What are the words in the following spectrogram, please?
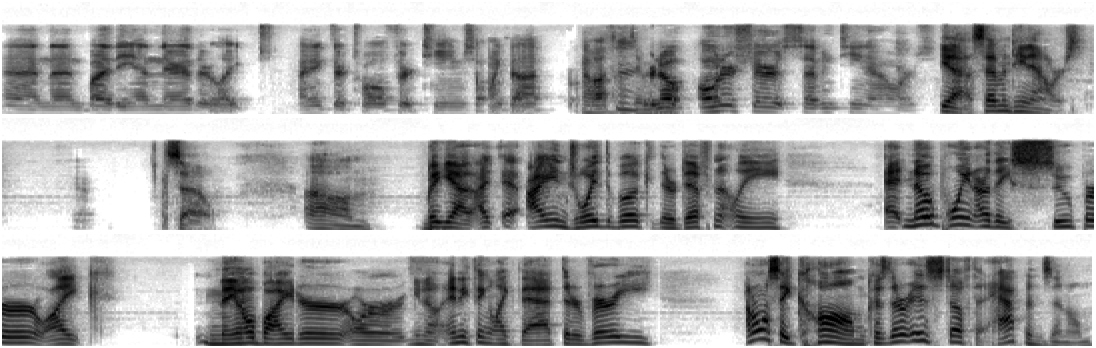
and then by the end there, they're like, I think they're 12, 13, something like that. Oh, I thought they Or were no, owner share is 17 hours. Yeah, 17 hours. Yeah. So, um, but yeah, I I enjoyed the book. They're definitely at no point are they super like nail biter or you know anything like that. They're very I don't want to say calm because there is stuff that happens in them,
